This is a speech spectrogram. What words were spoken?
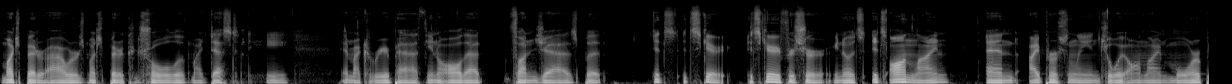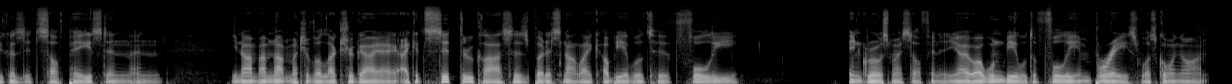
much better hours, much better control of my destiny and my career path. You know, all that fun jazz. But it's it's scary. It's scary for sure. You know, it's it's online, and I personally enjoy online more because it's self-paced and and you know I'm, I'm not much of a lecture guy. I, I could sit through classes, but it's not like I'll be able to fully engross myself in it. You know, I, I wouldn't be able to fully embrace what's going on.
